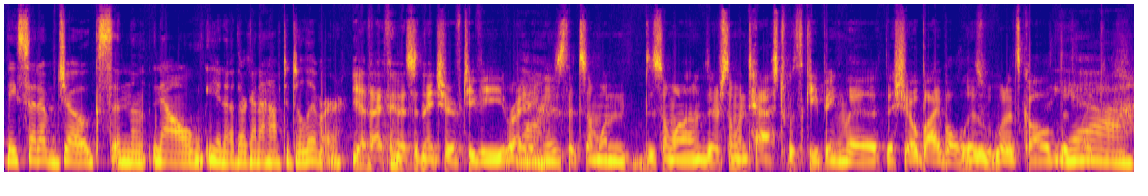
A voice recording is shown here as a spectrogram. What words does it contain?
they set up jokes, and the, now you know they're going to have to deliver. Yeah, I think that's the nature of TV writing Yeah. is that someone, someone, there's someone tasked with keeping the the show Bible is what it's called. Yeah.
